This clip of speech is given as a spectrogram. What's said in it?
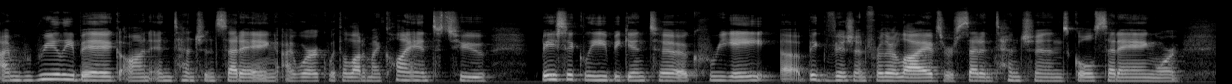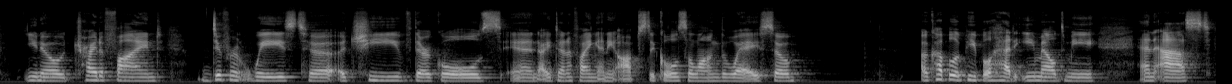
I'm really big on intention setting. I work with a lot of my clients to basically begin to create a big vision for their lives or set intentions, goal setting, or you know, try to find different ways to achieve their goals and identifying any obstacles along the way. So a couple of people had emailed me and asked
